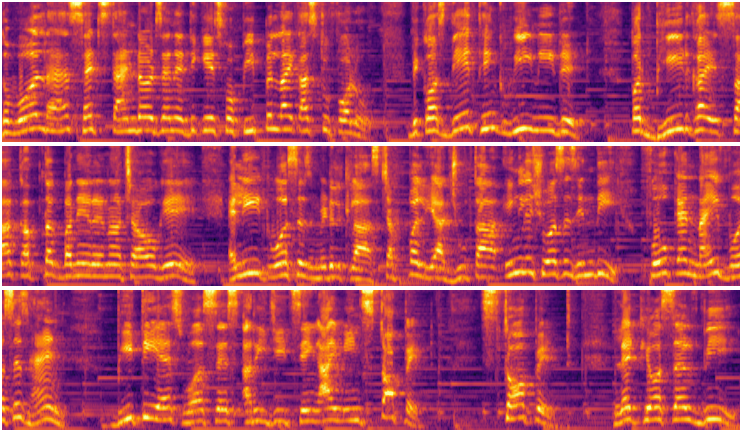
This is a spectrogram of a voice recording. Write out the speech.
The world has set standards and etiquettes for people like us to follow because they think we need it. पर भीड़ का हिस्सा कब तक बने रहना चाहोगे? एलिट वर्सेस मिडिल क्लास चप्पल या जूता English versus Hindi fork and knife versus hand. BTS versus Arijit Singh. I mean, stop it. Stop it. Let yourself be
